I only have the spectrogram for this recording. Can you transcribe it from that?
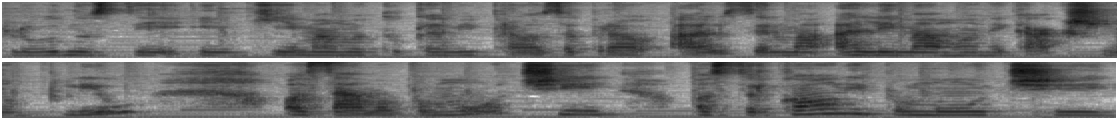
plodnosti in ki imamo tukaj mi pravzaprav, ali, ali imamo nekakšen vpliv, o samo pomoči, o strokovni pomoči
